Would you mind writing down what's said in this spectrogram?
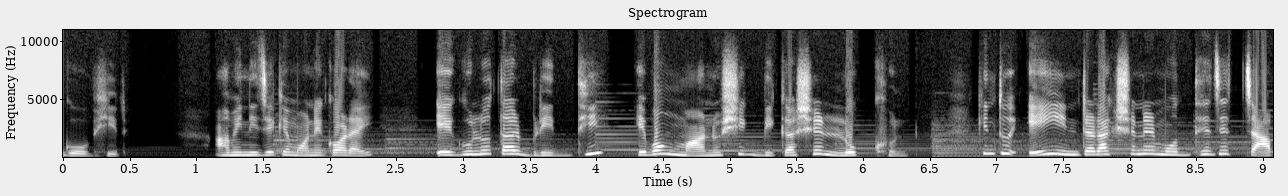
গভীর। আমি নিজেকে মনে করাই, এগুলো তার বৃদ্ধি এবং মানসিক বিকাশের লক্ষণ। কিন্তু এই ইন্টারাকশনের মধ্যে যে চাপ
